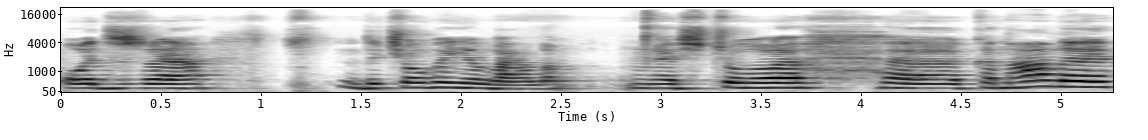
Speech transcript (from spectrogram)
Отже, до чого я вела? Е, Що е, канали,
